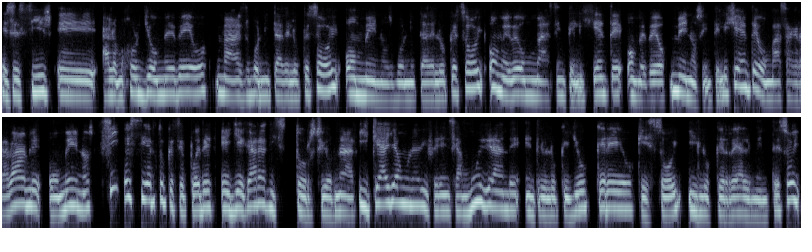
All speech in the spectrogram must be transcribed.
Es decir, eh, a lo mejor yo me veo más bonita de lo que soy o menos bonita de lo que soy, o me veo más inteligente o me veo menos inteligente o más agradable o menos. Sí, es cierto que se puede eh, llegar a distorsionar y que haya una diferencia muy grande entre lo que yo creo que soy y lo que realmente soy.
